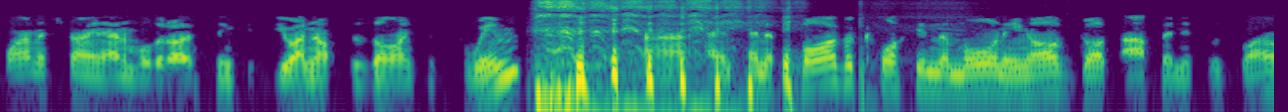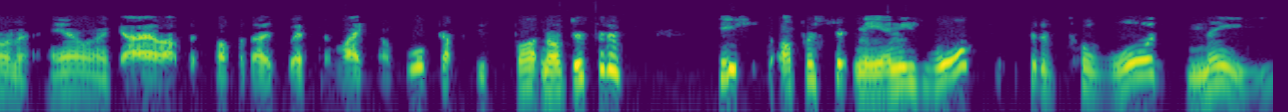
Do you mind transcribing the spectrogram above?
one Australian animal that I think you are not designed to swim. uh, and, and, at five o'clock in the morning, I've got up and it was blowing a howling a gale up the top of those western lakes. I've walked up to this spot, and I've just sort of he's just opposite me, and he's walked sort of towards me.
